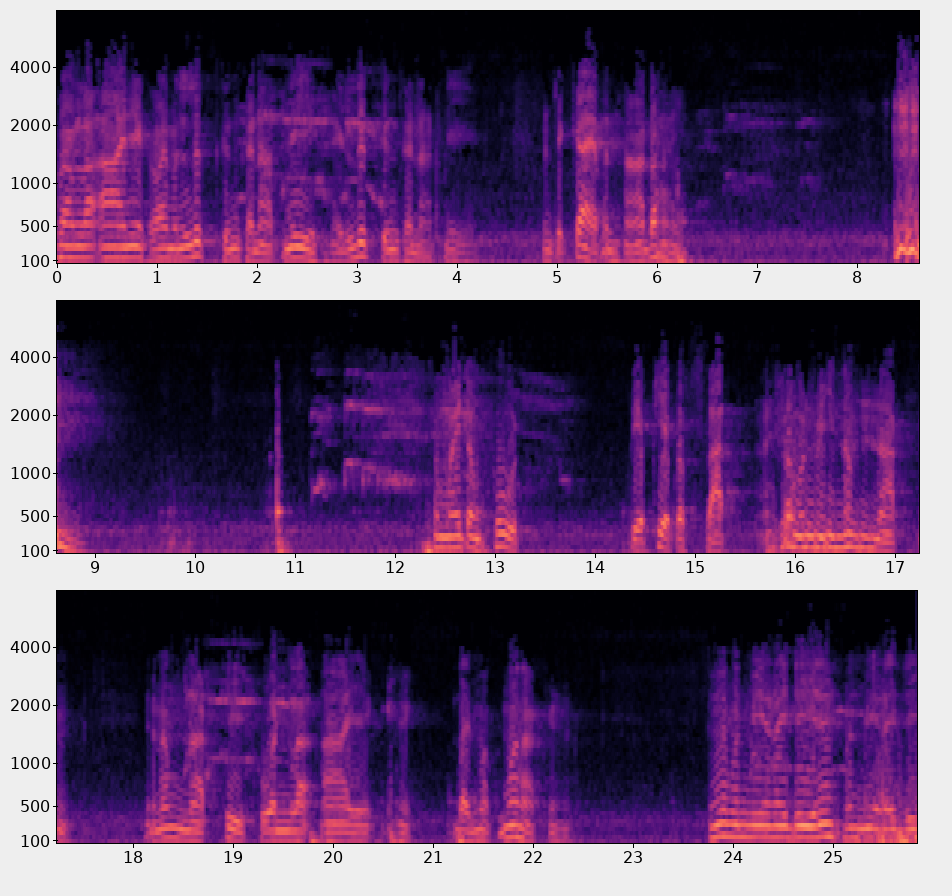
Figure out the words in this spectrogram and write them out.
ความละอายนี่คอยมันลึกถึงขนาดนี้ให้ลึกถึงขนาดนี้ มันจะแก้ปัญหาได้ ทำไมต้องพูด เปรียบเทียบกับสัตว์เพราะมันมีน้ำหนัก น้ำหนักที่ควรละอายได้มากๆแล้วมันมีอะไรดีนะ มันมีอะไรดี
